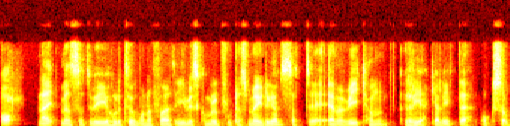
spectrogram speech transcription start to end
Ja, nej men så att vi håller tummarna för att Ibis kommer upp fortast möjligen så att uh, även vi kan reka lite också.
